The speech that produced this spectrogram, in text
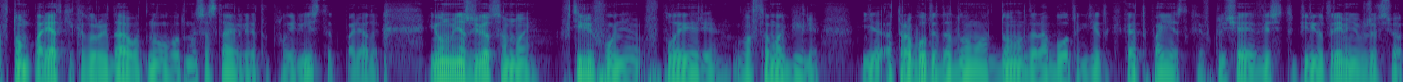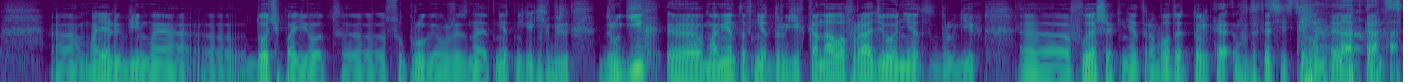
в том порядке, который, да, вот, ну, вот мы составили этот плейлист, этот порядок, и он у меня живет со мной в телефоне, в плеере, в автомобиле. От работы до дома, от дома до работы, где-то какая-то поездка. Включая весь этот период времени, уже все. Моя любимая э, дочь поет, э, супруга уже знает. Нет никаких... Других э, моментов нет, других каналов радио нет, других флешек нет. Работает только вот эта система на этот концерт.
